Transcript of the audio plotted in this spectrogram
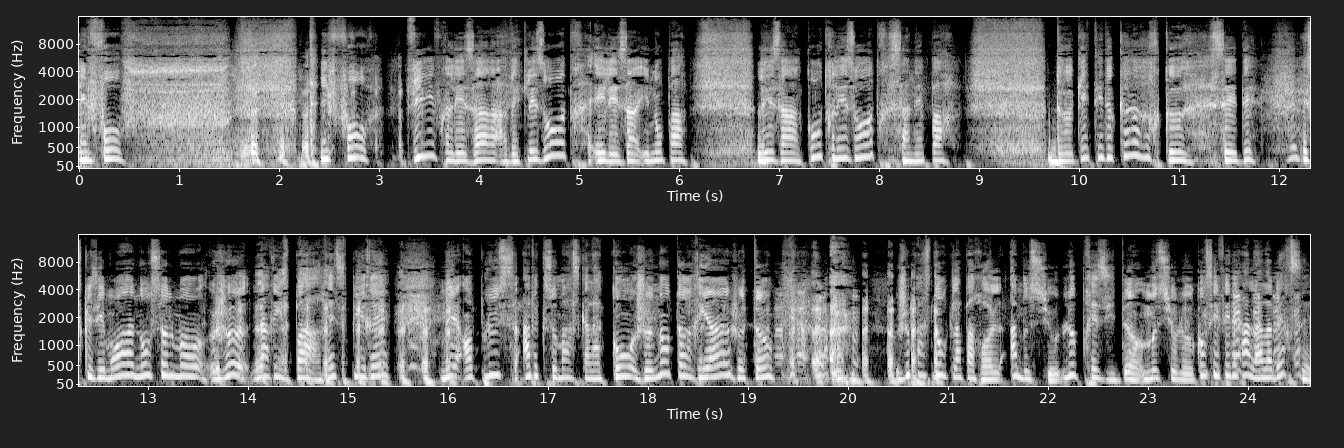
il faut il faut vivre les uns avec les autres et les uns et non pas les uns contre les autres. Ça n'est pas de gaieté de cœur que c'est des... Excusez-moi, non seulement je n'arrive pas à respirer, mais en plus, avec ce masque à la con, je n'entends rien, je tends... Je passe donc la parole à monsieur le président, monsieur le conseil fédéral à la Bercé.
